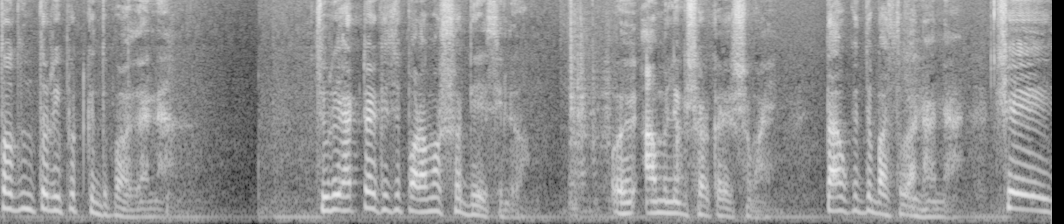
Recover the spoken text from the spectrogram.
তদন্ত রিপোর্ট কিন্তু পাওয়া যায় না। চুরিহাট্টার কিছু পরামর্শ দিয়েছিল ওই আওয়ামী লীগ সরকারের সময়। তাও কিন্তু বাস্তবায়ন হয় না। সেই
